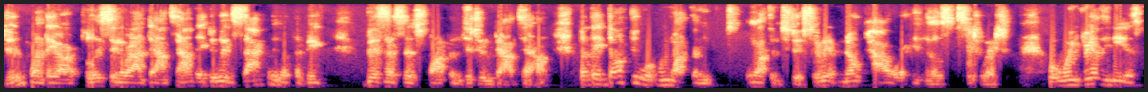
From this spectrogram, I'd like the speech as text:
to do. When they are policing around downtown, they do exactly what the big businesses want them to do downtown. But they don't do what we want them want them to do. So we have no power in those situations. What we really need is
